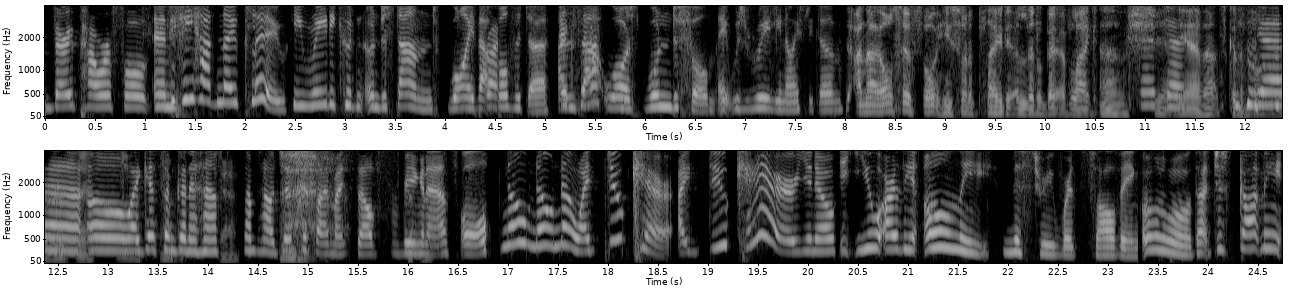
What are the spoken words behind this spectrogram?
very powerful. And Because he had no clue. He really couldn't understand why that Right. bothered her. And that was wonderful. It was really nicely done. And I also thought he sort of played it a little bit of like, oh shit, yeah. yeah, that's going to bother her, yeah. isn't it? Oh, I guess I'm going to have Yeah. somehow justify myself for being an asshole. No, no, no. I do care. I do care. You know, you are the only mystery worth solving. Oh, that just got me.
